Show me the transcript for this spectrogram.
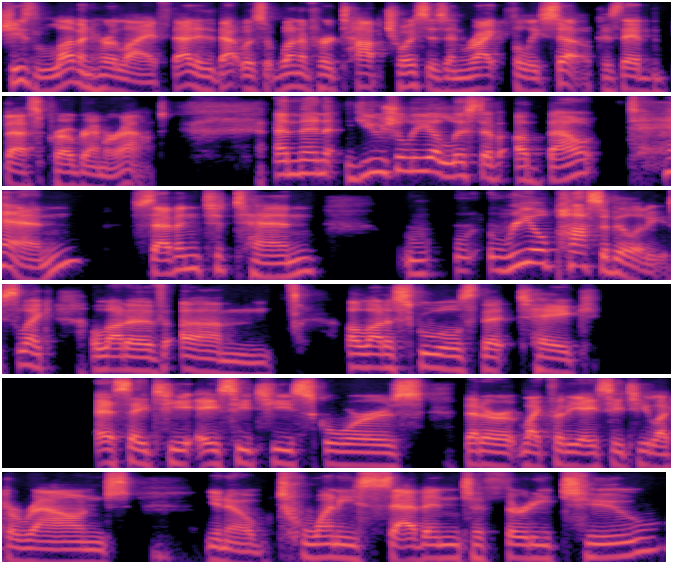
She's loving her life. That is that was one of her top choices, and rightfully so, because they have the best program around. And then usually a list of about 10, seven to 10 r- real possibilities. Like a lot of um a lot of schools that take SAT ACT scores that are like for the ACT like around you know 27 to 32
